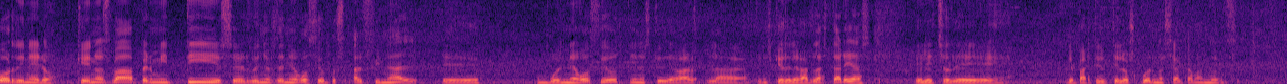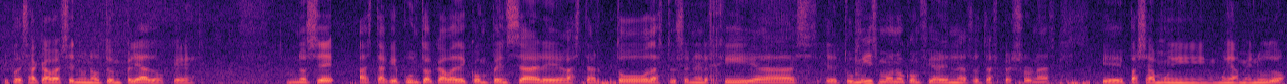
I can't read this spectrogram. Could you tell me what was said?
por dinero. ¿Qué nos va a permitir ser dueños de negocio? Pues al final, eh, un buen negocio tienes que, delegar tienes que delegar las tareas, el hecho de, de partirte los cuernos y, acabando, y puedes acabar siendo un autoempleado que no sé hasta qué punto acaba de compensar eh, gastar todas tus energías eh, tú mismo, no confiar en las otras personas, que pasa muy, muy a menudo,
